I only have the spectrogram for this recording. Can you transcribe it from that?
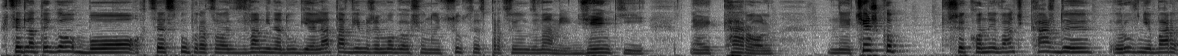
chcę dlatego, bo chcę współpracować z Wami na długie lata. Wiem, że mogę osiągnąć sukces pracując z Wami. Dzięki. E, Karol, e, ciężko przekonywać, każdy równie, bar,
